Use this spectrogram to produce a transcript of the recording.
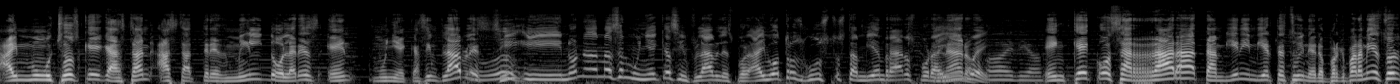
hay muchos que gastan hasta 3 mil dólares en muñecas inflables. Sí, y no nada más en muñecas inflables. por- hay otros gustos también raros por ahí, Claro. güey. Ay, Dios. ¿En qué cosa rara también inviertes tu dinero? Porque para mí esto,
